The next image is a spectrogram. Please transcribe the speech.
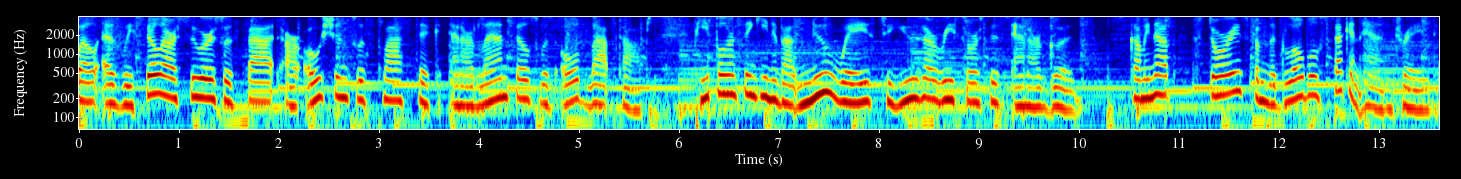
Well, as we fill our sewers with fat, our oceans with plastic, and our landfills with old laptops, people are thinking about new ways to use our resources and our goods. Coming up, stories from the global secondhand trade.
